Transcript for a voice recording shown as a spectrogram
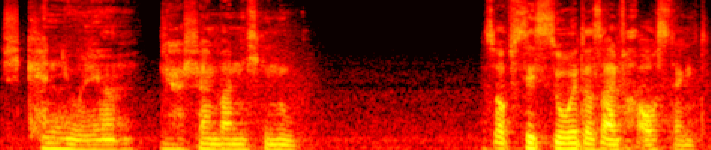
Ich kenne Julian. Ja, scheinbar nicht genug. Als ob sich Zoe das einfach ausdenkt.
